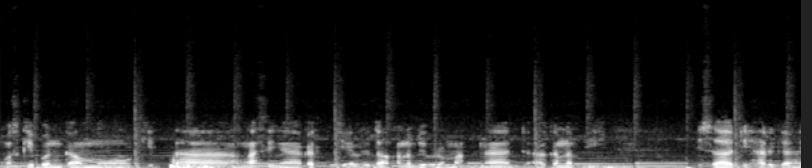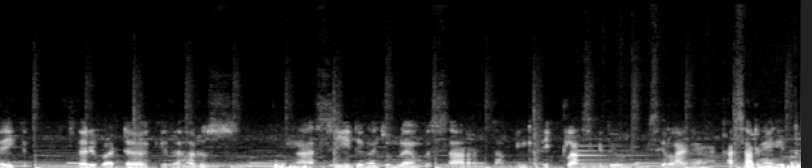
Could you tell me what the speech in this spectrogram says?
meskipun kamu kita ngasihnya kecil itu akan lebih bermakna akan lebih bisa dihargai daripada kita harus ngasih dengan jumlah yang besar tapi nggak ikhlas gitu istilahnya kasarnya gitu.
